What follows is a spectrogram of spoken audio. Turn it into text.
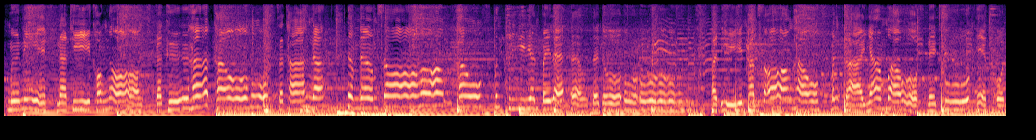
ดมือนี้หน้าที่ของน้องก็คือหาเขา สถานะเดิมเดิมๆสองเฮามันเปลี่ยนไปแล้วแต่โดนอดีตหักสองเฮามันกลายย้ำเมาในทุกเหตุผล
